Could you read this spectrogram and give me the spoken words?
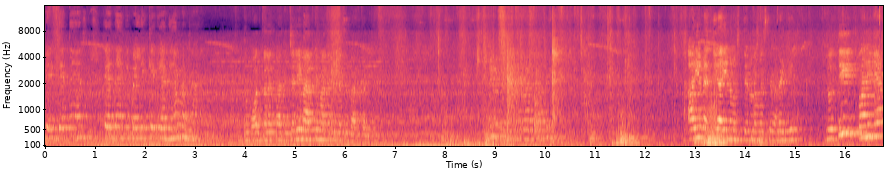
फेंक देते हैं कहते हैं कि पढ़ लिख के क्या डी बनना है तो बहुत गलत बात है। चलिए मैं आपके माता पिता से बात करती हूँ। आइए बहन जी आइए नमस्ते नमस्ते बैठिए ज्योति पानी लिया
